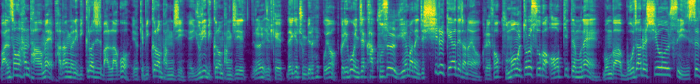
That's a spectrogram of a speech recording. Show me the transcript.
완성을 한 다음에 바닥면이 미끄러지지 말라고 이렇게 미끄럼 방지, 예, 유리 미끄럼 방지를 이렇게 4개 준비를 했고요. 그리고 이제 각 구슬 위에마다 이제 실을 깨야 되잖아요. 그래서 구멍을 뚫을 수가 없기 때문에 뭔가 모자를 씌울 수 있을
